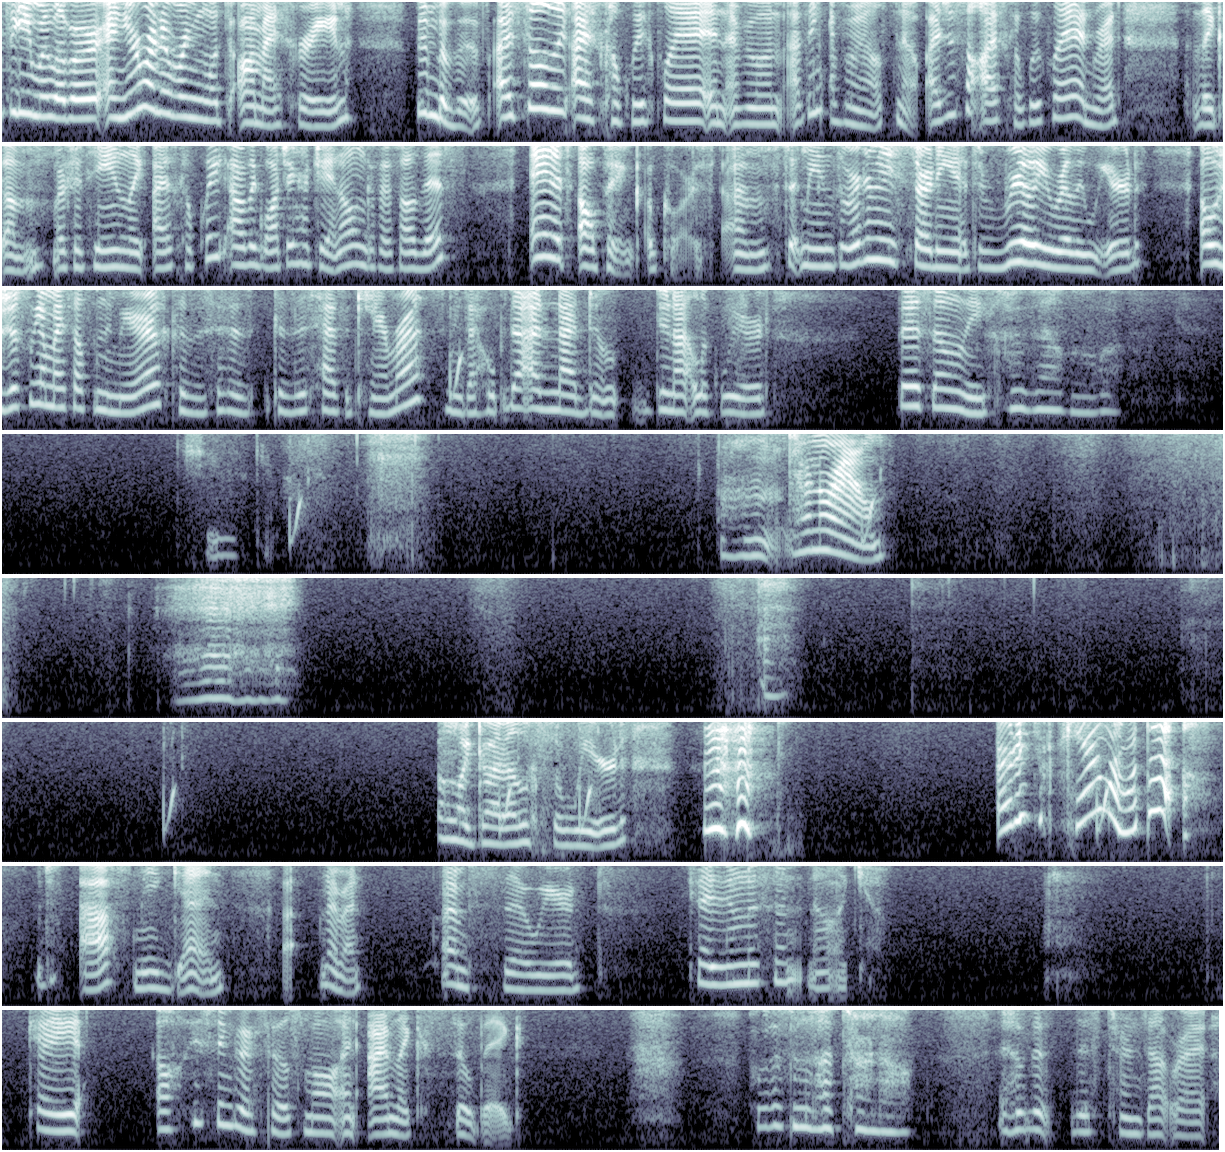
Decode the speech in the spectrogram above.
it's a gamer lover, and you're wondering what's on my screen. Bimbo Booth. I saw like Ice Cupcake play and everyone, I think everyone else, no, I just saw Ice Cupcake play and read, like, um, Red 15, like, Ice Cupcake. I was, like, watching her channel because I saw this, and it's all pink, of course. Um, so it means we're going to be starting it. It's really, really weird. I was just looking at myself in the mirror because this has, cause this has a camera, so it means I hope that I do not, do, do not look weird. This only comes out from Choose camera. Um, turn around. Oh my god, I look so weird. I already took a camera. What the? It just asked me again. Uh, never mind. I'm so weird. Can I zoom this in? No, I can't. Okay, all these things are so small, and I'm like so big. Hope this does not turn off. I hope that this turns out right.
